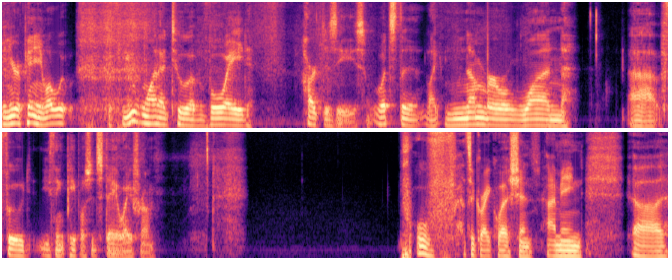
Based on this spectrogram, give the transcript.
in your opinion, what would, if you wanted to avoid heart disease, what's the like number one uh, food you think people should stay away from? Oof, that's a great question. I mean, uh,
